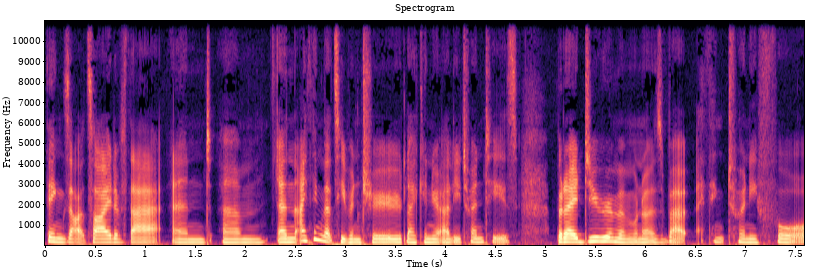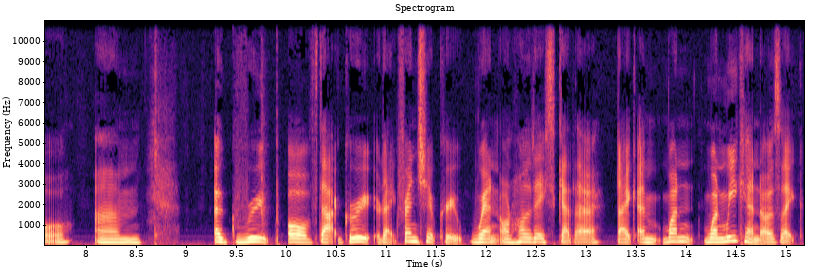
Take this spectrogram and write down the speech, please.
things outside of that. And um, and I think that's even true like in your early 20s but I do remember when I was about I think 24 um, a group of that group like friendship group went on holiday together. Like and one one weekend I was like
